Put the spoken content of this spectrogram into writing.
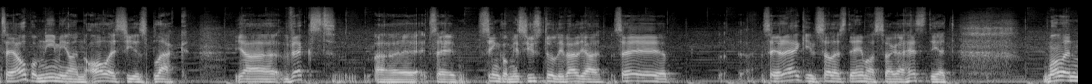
see album nimi on All I See Is Black ja Vexed uh,, see singel, mis just tuli välja, see, see räägib sellest teemast väga hästi, et ma olen,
